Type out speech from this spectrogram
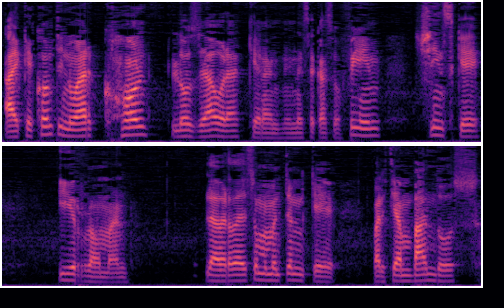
hay que continuar con los de ahora, que eran en este caso Finn, Shinsuke y Roman. La verdad es un momento en que parecían bandos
